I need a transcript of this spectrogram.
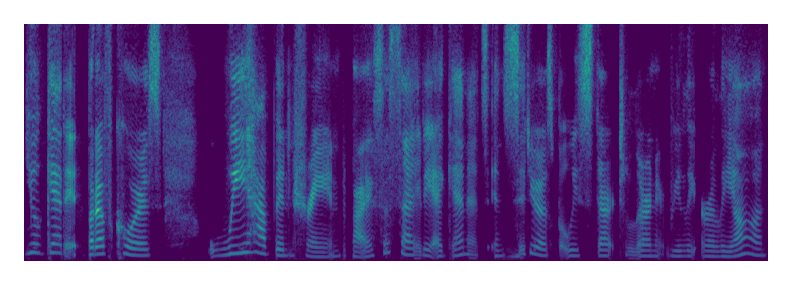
you'll get it. But of course, we have been trained by society. Again, it's insidious, but we start to learn it really early on.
